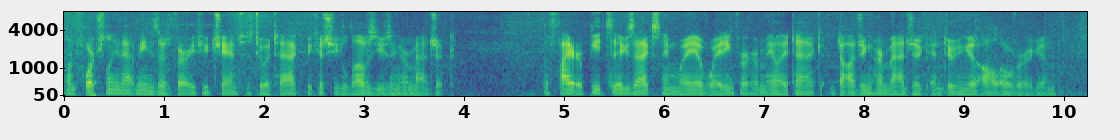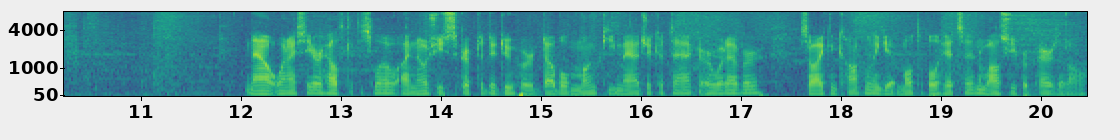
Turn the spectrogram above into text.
Unfortunately that means there's very few chances to attack because she loves using her magic. The fight repeats the exact same way of waiting for her melee attack, dodging her magic, and doing it all over again. Now, when I see her health get this low, I know she's scripted to do her double monkey magic attack or whatever, so I can confidently get multiple hits in while she prepares it all.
